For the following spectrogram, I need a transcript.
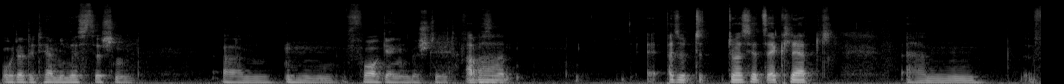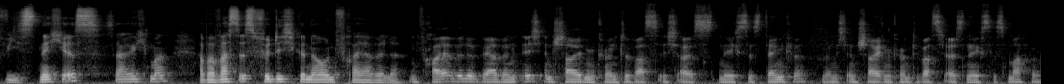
oder deterministischen ähm, mhm. Vorgängen besteht. Aber, also du hast jetzt erklärt, ähm, wie es nicht ist, sage ich mal. Aber was ist für dich genau ein freier Wille? Ein freier Wille wäre, wenn ich entscheiden könnte, was ich als nächstes denke, wenn ich entscheiden könnte, was ich als nächstes mache.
